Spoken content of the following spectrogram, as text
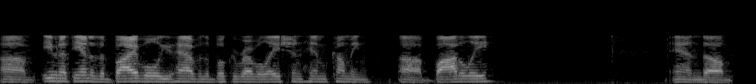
Um, even at the end of the Bible, you have in the book of Revelation him coming uh, bodily, and um,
